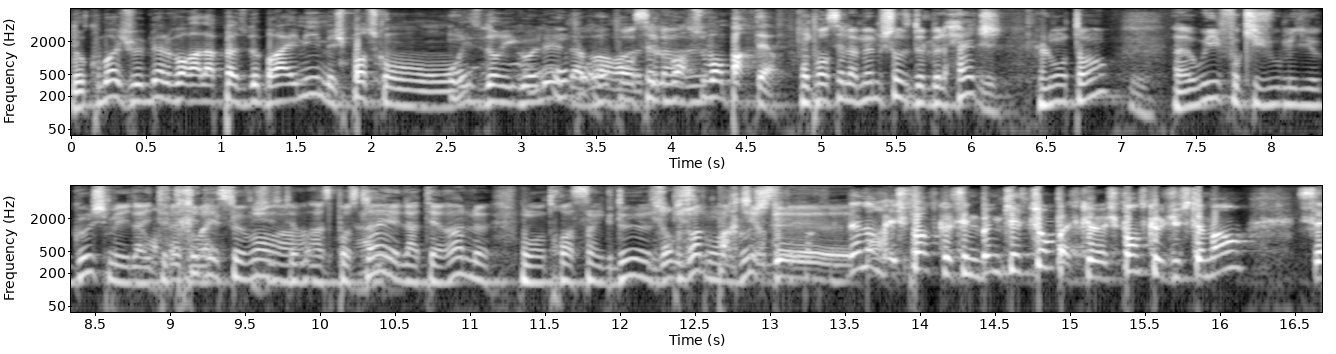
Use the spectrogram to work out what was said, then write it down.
Donc moi je veux bien le voir à la place de Brahimi, mais je pense qu'on On- risque de rigoler d'avoir pensait de le voir souvent par terre. On pensait la même chose de Belhadj longtemps. Euh, oui, il faut qu'il joue milieu gauche, mais il a En été fait, très ouais, décevant justement. à, à ce poste-là. Et latéral ou en 3-5-2. Ils ont besoin de partir gauche, de. Non, non, mais je pense que c'est une bonne question parce que je pense que justement, ça,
